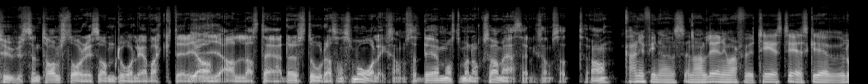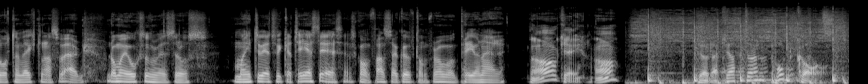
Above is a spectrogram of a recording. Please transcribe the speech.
tusentals stories om dåliga vakter Ja. i alla städer, stora som små. Liksom. Så det måste man också ha med sig. Liksom. Så att, ja. kan ju finnas en anledning varför TST skrev låten Väktarnas värld. De är ju också från Västerås. Om man inte vet vilka TST är så ska man fan söka upp dem, för de var pionjärer. Ja, okej. Ja. Döda katten podcast.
